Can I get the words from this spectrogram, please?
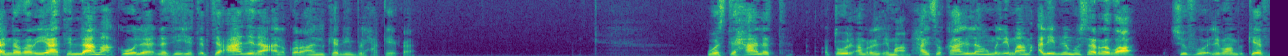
النظريات اللا معقولة نتيجة ابتعادنا عن القرآن الكريم بالحقيقة. واستحالة طول عمر الإمام حيث قال لهم الإمام علي بن موسى الرضا شوفوا الإمام كيف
